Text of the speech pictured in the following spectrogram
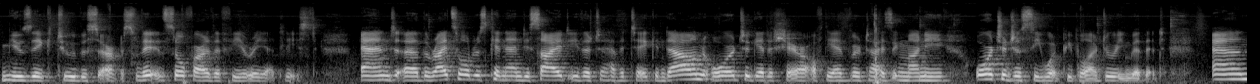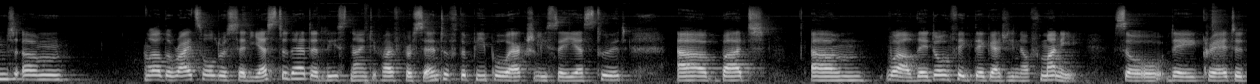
music to the service. So far, the theory at least. And uh, the rights holders can then decide either to have it taken down or to get a share of the advertising money or to just see what people are doing with it. And um, well, the rights holders said yes to that. At least 95% of the people actually say yes to it. Uh, but, um, well, they don't think they get enough money. So they created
